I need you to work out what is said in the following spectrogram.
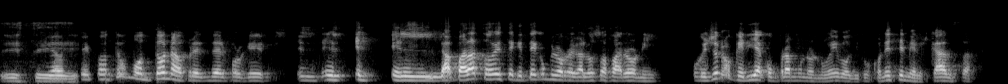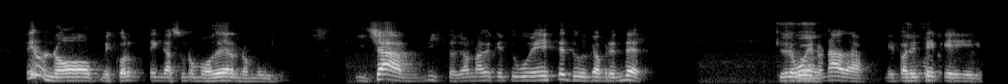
Este... Me costó un montón aprender, porque el, el, el, el, aparato este que tengo me lo regaló Zafaroni, porque yo no quería comprarme uno nuevo, digo, con este me alcanza. Pero no, mejor tengas uno moderno, me dijo y ya, listo, ya una vez que tuve este, tuve que aprender. Qué Pero bueno, nada, me parece que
